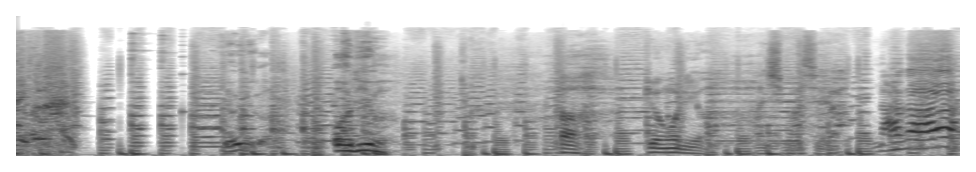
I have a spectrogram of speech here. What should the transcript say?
여기가 어디요? 아 병원이요 안심하세요 나가!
